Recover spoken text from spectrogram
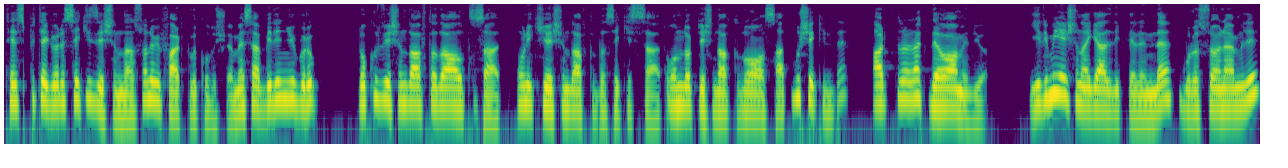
Tespite göre 8 yaşından sonra bir farklılık oluşuyor. Mesela birinci grup 9 yaşında haftada 6 saat, 12 yaşında haftada 8 saat, 14 yaşında haftada 16 saat bu şekilde arttırarak devam ediyor. 20 yaşına geldiklerinde burası önemli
